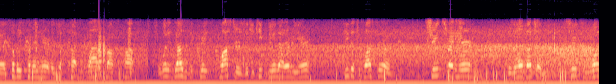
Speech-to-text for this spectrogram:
And somebody's come in here and just cut flat across the top. And what it does is it creates clusters. If you keep doing that every year, see this cluster of shoots right here? There's a whole bunch of shoots in one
